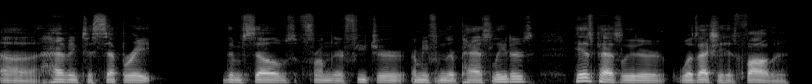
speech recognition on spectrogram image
uh, having to separate themselves from their future, I mean, from their past leaders. His past leader was actually his father.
